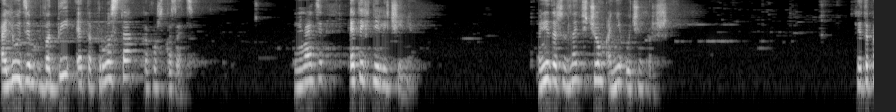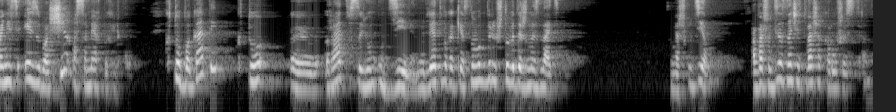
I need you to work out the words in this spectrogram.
А людям воды это просто, как можно сказать, понимаете, это их не лечение. Они должны знать, в чем они очень хороши. Это понятие эзуашир асамях бахалько. Кто богатый, кто э, рад в своем уделе. Но для этого, как я снова говорю, что вы должны знать? Ваш удел. А ваш удел значит ваша хорошая страна.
